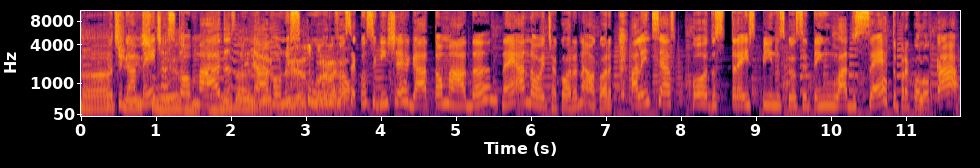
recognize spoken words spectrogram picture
Ah, Antigamente as tomadas Verdade. brilhavam no Brilha no escuro é e você conseguia enxergar a tomada, né, à noite. Agora não, agora, além de ser as porra dos três pinos que você tem um lado certo pra colocar,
